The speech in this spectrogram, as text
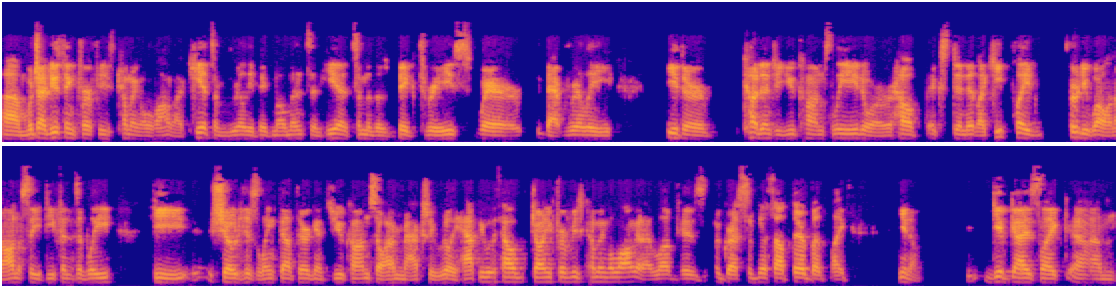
Um, which I do think Furphy's coming along. Like he had some really big moments, and he had some of those big threes where that really either cut into UConn's lead or help extend it. Like he played pretty well, and honestly, defensively, he showed his length out there against UConn. So I'm actually really happy with how Johnny Furphy's coming along, and I love his aggressiveness out there. But like, you know, give guys like um,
